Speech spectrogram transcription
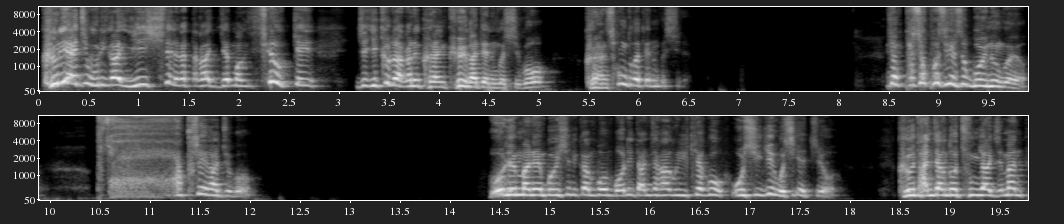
그래야지 우리가 이 시대를 갖다가 이제 막 새롭게 이제 이끌어 나가는 그러한 교회가 되는 것이고 그러한 성도가 되는 것이에요. 그냥 퍼석퍼석해서 모이는 거예요. 푸석푸석 해가지고 오랜만에 모이시니까 뭐 머리 단장하고 이렇게 하고 오시긴 오시겠죠. 그 단장도 중요하지만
